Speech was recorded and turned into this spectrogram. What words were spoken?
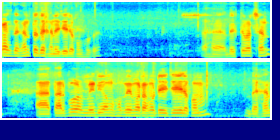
গাছ দেখেন, তো দেখেন এই যে এরকম হবে। হ্যাঁ দেখতে পাচ্ছেন? তারপর মিডিয়াম হবে মোটামুটি এই যে এরকম, দেখেন।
